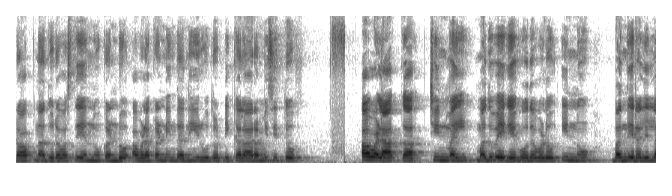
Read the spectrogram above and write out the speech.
ಟಾಪ್ನ ದುರವಸ್ಥೆಯನ್ನು ಕಂಡು ಅವಳ ಕಣ್ಣಿಂದ ನೀರು ತೊಟ್ಟಿಕ್ಕಲಾರಂಭಿಸಿತ್ತು. ಅವಳ ಅಕ್ಕ ಚಿನ್ಮಯಿ ಮದುವೆಗೆ ಹೋದವಳು ಇನ್ನೂ ಬಂದಿರಲಿಲ್ಲ.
